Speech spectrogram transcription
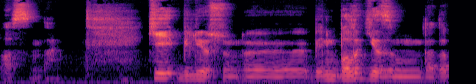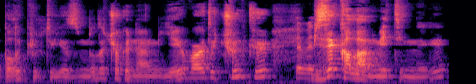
aslında. Ki biliyorsun e, benim balık yazımında da balık kültür yazımında da çok önemli yeri vardı. Çünkü evet. bize kalan metinleri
